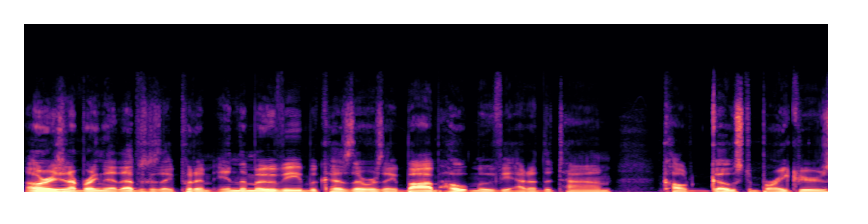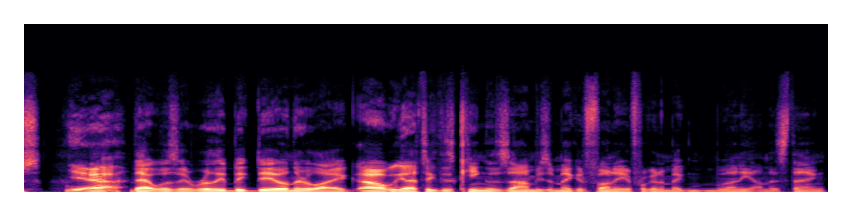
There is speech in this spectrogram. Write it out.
the only reason I bring that up is because they put him in the movie because there was a Bob Hope movie out at the time called Ghost Breakers. Yeah. That was a really big deal, and they're like, "Oh, we got to take this King of the Zombies and make it funny if we're going to make money on this thing."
